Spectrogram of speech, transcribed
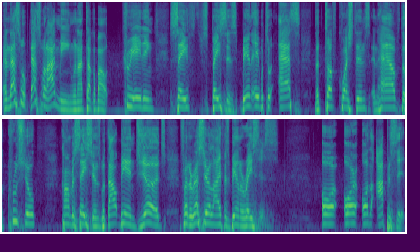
And that's what that's what I mean when I talk about creating safe spaces, being able to ask the tough questions and have the crucial conversations without being judged for the rest of your life as being a racist or or or the opposite.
